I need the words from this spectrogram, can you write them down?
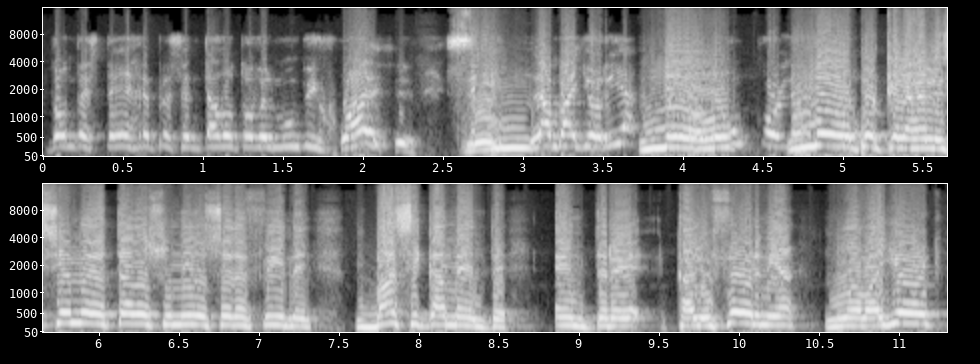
donde esté representado todo el mundo igual. Sí, la mayoría. de Mm. No, un colegio. no, porque las elecciones de Estados Unidos se definen básicamente entre California, Nueva York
